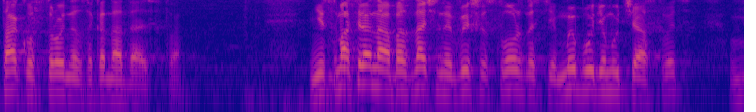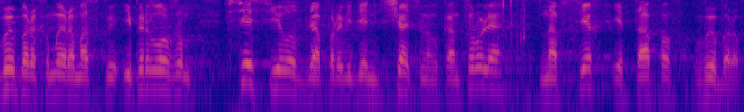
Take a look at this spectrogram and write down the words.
Так устроено законодательство. Несмотря на обозначенные выше сложности, мы будем участвовать в выборах мэра Москвы и приложим все силы для проведения тщательного контроля на всех этапах выборов.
